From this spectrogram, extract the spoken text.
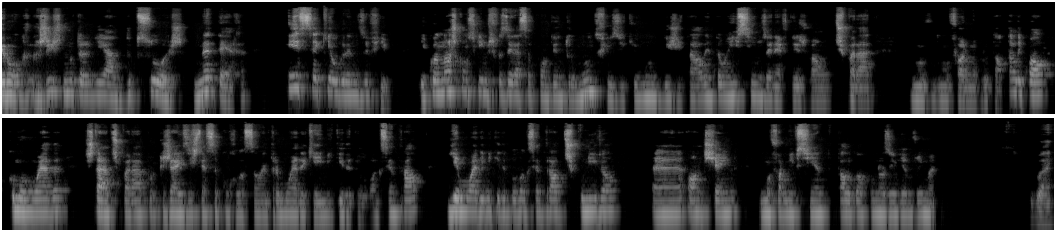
ter um registro notariado de pessoas na Terra, esse é que é o grande desafio. E quando nós conseguimos fazer essa ponte entre o mundo físico e o mundo digital, então aí sim os NFTs vão disparar de uma, de uma forma brutal. Tal e qual como a moeda está a disparar porque já existe essa correlação entre a moeda que é emitida pelo Banco Central e a moeda emitida pelo Banco Central disponível uh, on-chain de uma forma eficiente, tal e qual como nós enviamos o e-mail. Muito bem.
